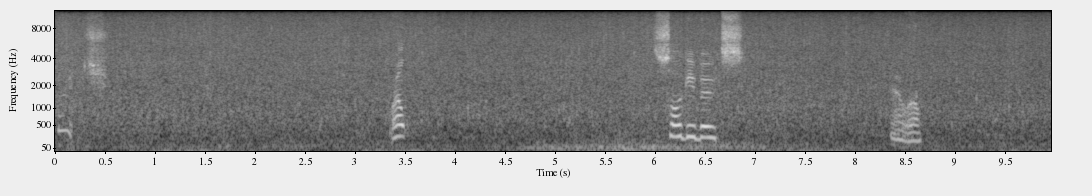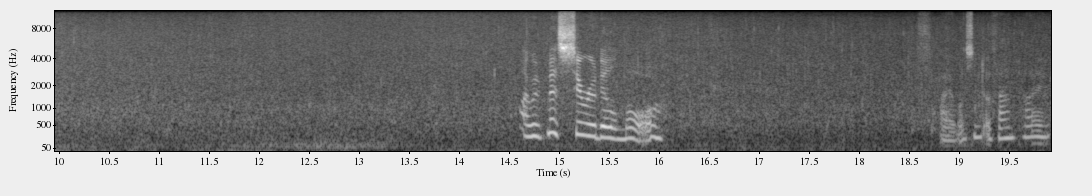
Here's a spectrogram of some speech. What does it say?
bridge. Well. Soggy boots. Oh well. I would miss Cyrodiil more. If I wasn't a vampire,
